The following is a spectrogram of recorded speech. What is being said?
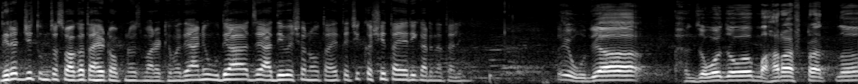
धीरजजी तुमचं स्वागत आहे टॉप न्यूज मराठीमध्ये. आणि उद्या जे अधिवेशन होत आहे त्याची कशी तयारी करण्यात आली? उद्या जवळजवळ महाराष्ट्रातनं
